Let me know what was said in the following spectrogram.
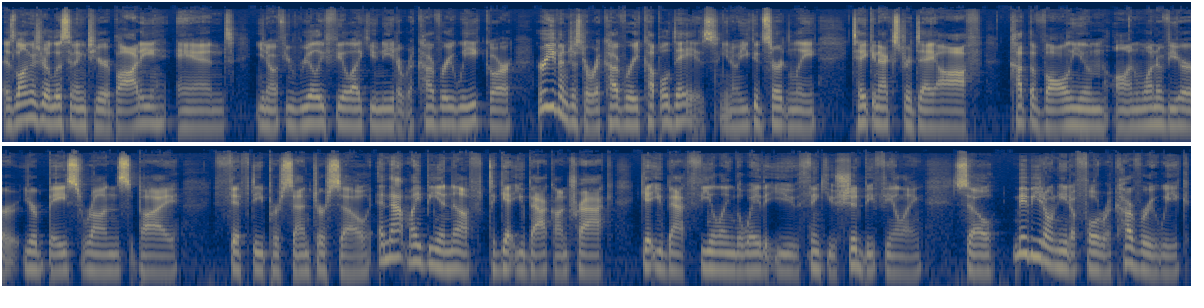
as long as you're listening to your body and you know if you really feel like you need a recovery week or or even just a recovery couple days you know you could certainly take an extra day off cut the volume on one of your your base runs by 50% or so. And that might be enough to get you back on track, get you back feeling the way that you think you should be feeling. So maybe you don't need a full recovery week,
